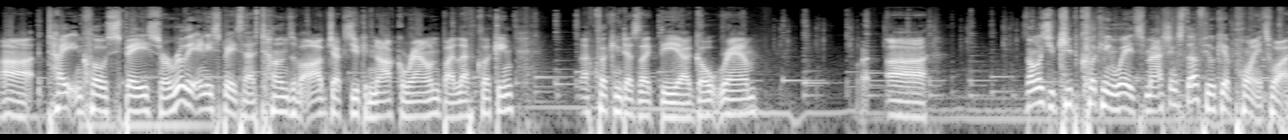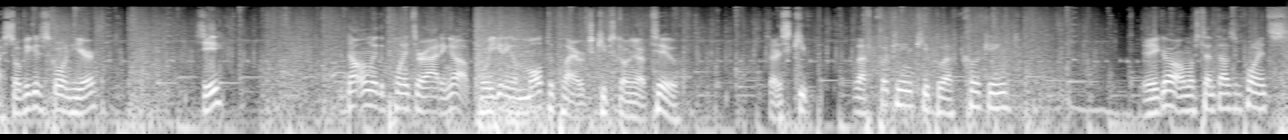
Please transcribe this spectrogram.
uh, tight enclosed space, or really any space that has tons of objects you can knock around by left-clicking, left-clicking does like the uh, goat ram, uh, as long as you keep clicking away and smashing stuff, you'll get points. Watch. So if you can just go in here, see? Not only the points are adding up, but you're getting a multiplier which keeps going up too. So just keep left clicking, keep left clicking. There you go, almost 10,000 points.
